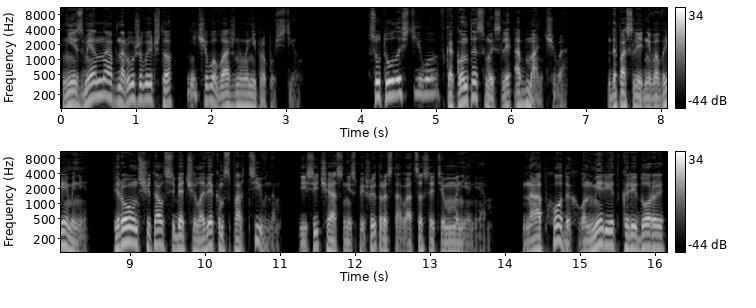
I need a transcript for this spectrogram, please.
неизменно обнаруживает, что ничего важного не пропустил. Сутулость его в каком-то смысле обманчива. До последнего времени Пероун считал себя человеком спортивным и сейчас не спешит расставаться с этим мнением. На обходах он меряет коридоры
